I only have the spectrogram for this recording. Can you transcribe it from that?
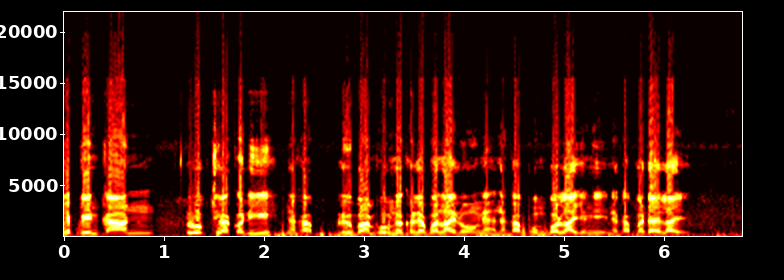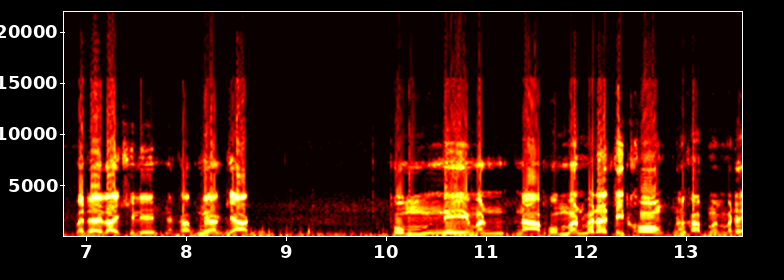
จะเป็นการรูปเทือกก็ดีนะครับ หรือบ้านผมเนี่ยเขาเรียกว่าไล่รองเนี่ยนะครับ ผมก็ไล่อย่างนี้นะครับไม่ได้ไล่ไม่ได้ไล่ขี้เลนนะครับ เนื่องจาก ผมนี่มันนาผมมันไม่ได้ติดคลองนะครับ มันไม่ได้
